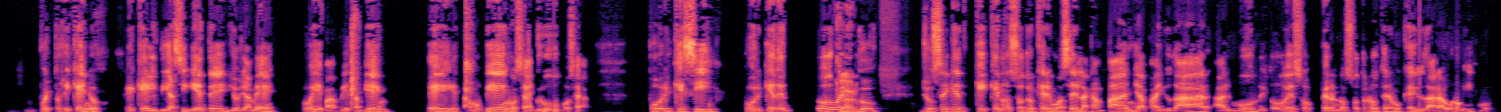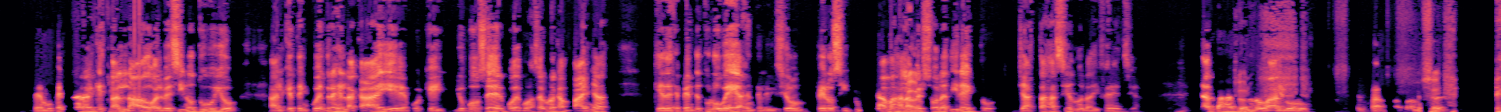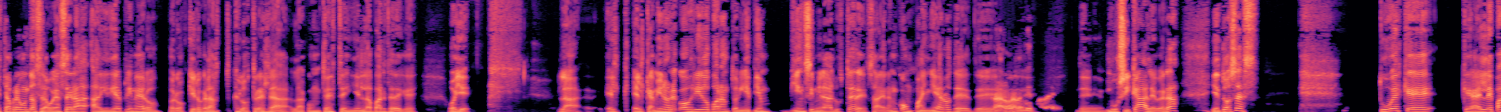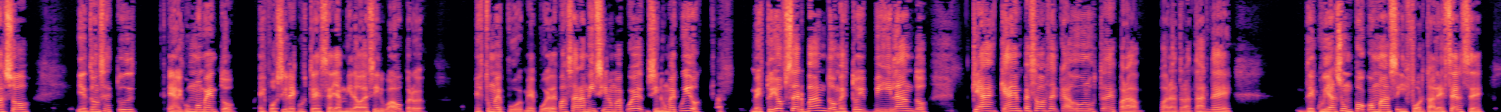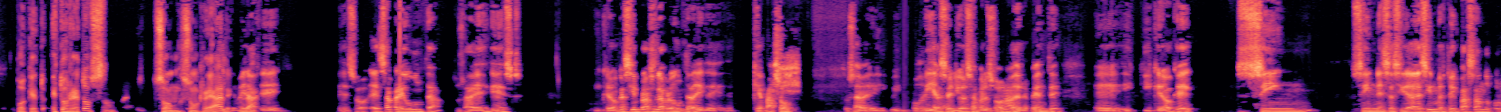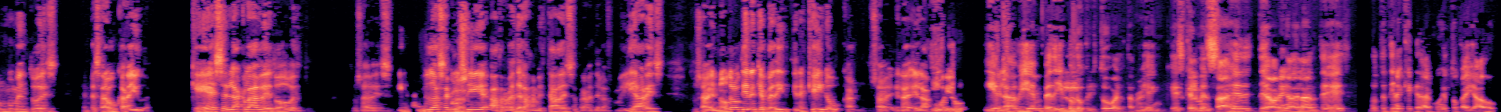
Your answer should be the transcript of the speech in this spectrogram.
puertorriqueños que, que, el día siguiente yo llamé, oye, papi, ¿estás bien? Hey, estamos bien, o sea, el grupo, o sea, porque sí, porque de todo esto yo sé que, que, nosotros queremos hacer la campaña para ayudar al mundo y todo eso, pero nosotros nos tenemos que ayudar a uno mismo. Tenemos que ayudar al que está al lado, al vecino tuyo, al que te encuentres en la calle, porque yo puedo ser, podemos hacer una campaña que de repente tú lo veas en televisión, pero si tú llamas a la persona directo, ya estás haciendo una diferencia. Ya estás haciendo algo Esta pregunta se la voy a hacer a, Didier primero, pero quiero que, que los tres la, la, contesten. Y en la parte de que, oye, la, el, el, camino recorrido por Anthony es bien, bien similar a ustedes. O sea, eran compañeros de, de, de, musicales, ¿verdad? Y entonces, tú ves que, que, a él le pasó, y entonces tú, en algún momento, es posible que ustedes se hayan mirado a decir, wow, pero esto me, me puede pasar a mí si no me, si no me cuido. Me estoy observando, me estoy vigilando. ¿Qué ha, qué ha empezado a hacer cada uno de ustedes para, para tratar de, de cuidarse un poco más y fortalecerse? Porque estos retos son, son reales. Mira, eh, eso, esa pregunta, tú sabes, que es, y creo que siempre ser la pregunta de, qué pasó, tú sabes, y, podría ser yo esa persona de repente, eh, y, y, creo que sin, sin necesidad de decir me estoy pasando por un momento es empezar a buscar ayuda, que esa es la clave de todo esto, tú sabes, y la ayuda se consigue a través de las amistades, a través de los familiares, tú sabes, no te lo tienen que pedir, tienes que ir a buscarlo, ¿sabes? El, apoyo y está bien pedirlo, Cristóbal, también. Es que el mensaje de ahora en adelante es, no te tienes que quedar con esto callado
